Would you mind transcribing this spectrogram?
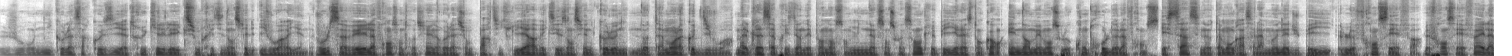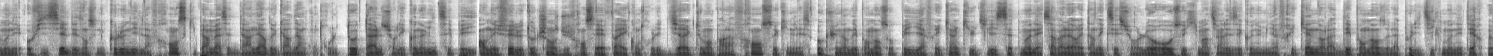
Le jour où Nicolas Sarkozy a truqué l'élection présidentielle ivoirienne. Vous le savez, la France entretient une relation particulière avec ses anciennes colonies, notamment la Côte d'Ivoire. Malgré sa prise d'indépendance en 1960, le pays reste encore énormément sous le contrôle de la France. Et ça, c'est notamment grâce à la monnaie du pays, le franc CFA. Le franc CFA est la monnaie officielle des anciennes colonies de la France qui permet à cette dernière de garder un contrôle total sur l'économie de ces pays. En effet, le taux de change du franc CFA est contrôlé directement par la France, ce qui ne laisse aucune indépendance aux pays africains qui utilisent cette monnaie. Sa valeur est indexée sur l'euro, ce qui maintient les économies africaines dans la dépendance de la politique monétaire européenne.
